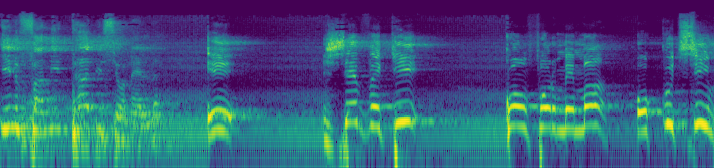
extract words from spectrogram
une famille traditionnelle et j'ai vécu conformément aux coutumes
